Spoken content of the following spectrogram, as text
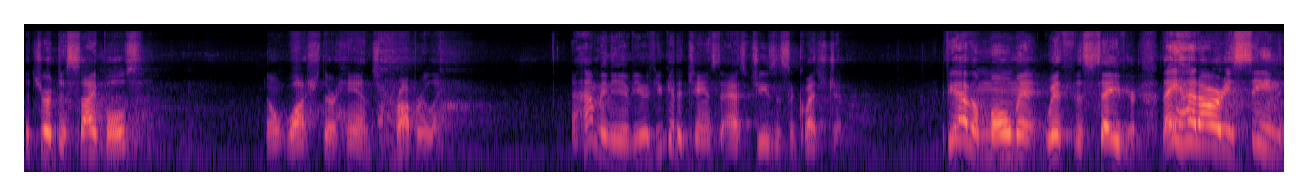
that your disciples don't wash their hands properly. Now, how many of you, if you get a chance to ask Jesus a question, if you have a moment with the Savior, they had already seen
